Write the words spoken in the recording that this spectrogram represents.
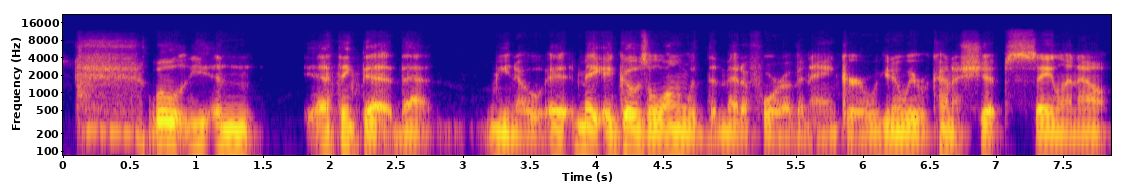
well, and I think that that you know it may it goes along with the metaphor of an anchor. You know, we were kind of ships sailing out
